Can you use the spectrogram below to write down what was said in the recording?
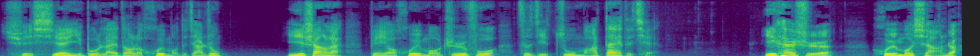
却先一步来到了惠某的家中。一上来便要惠某支付自己租麻袋的钱。一开始，惠某想着，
